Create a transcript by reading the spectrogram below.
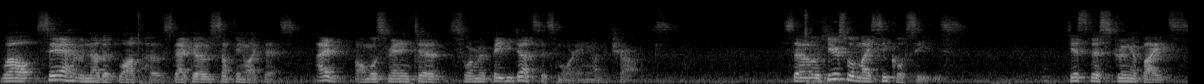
Well, say I have another blog post that goes something like this. I almost ran into a swarm of baby ducks this morning on the Charles. So here's what MySQL sees. Just a string of bytes,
